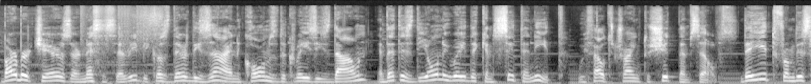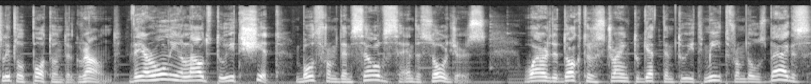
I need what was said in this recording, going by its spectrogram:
Barber chairs are necessary because their design calms the crazies down, and that is the only way they can sit and eat without trying to shit themselves. They eat from this little pot on the ground. They are only allowed to eat shit, both from themselves and the soldiers. Why are the doctors trying to get them to eat meat from those bags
